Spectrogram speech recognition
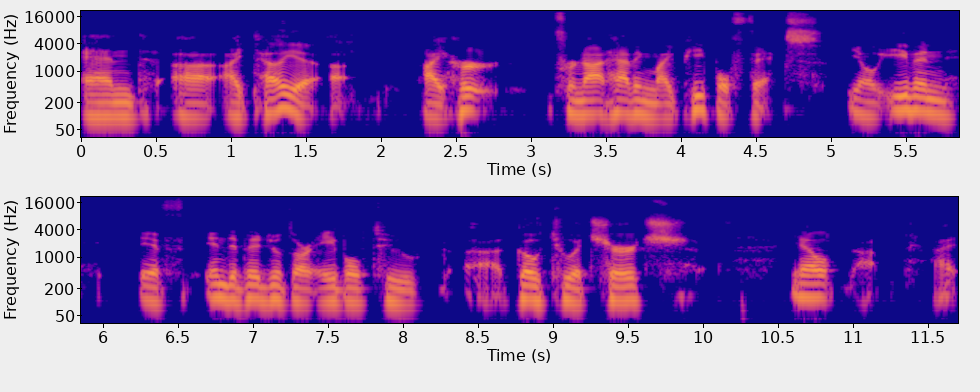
and uh, I tell you, uh, I heard for not having my people fix. You know, even if individuals are able to uh, go to a church, you know, I,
